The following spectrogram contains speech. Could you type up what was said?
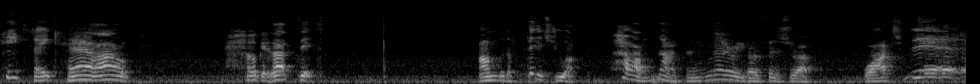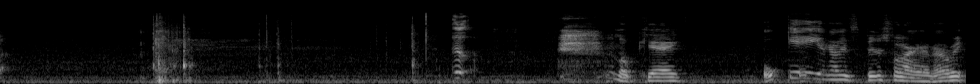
Heat take hell out. Okay, that's it. I'm gonna finish you up. I'm not literally gonna finish you up. Watch this. I'm okay. Okay, I gotta finish fire, alright?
